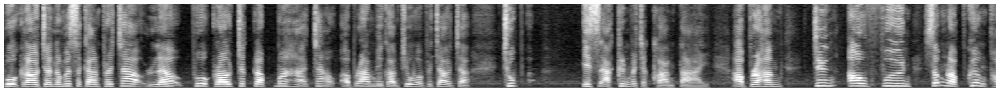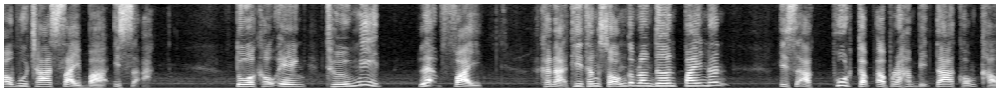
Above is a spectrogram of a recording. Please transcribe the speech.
พวกเราจะนมัสการพระเจ้า แล้วพวกเราจะกลับมาหาเจ้า อับราฮัมมีความเชื่อว่าพระเจ้าจะชุบอิสอักขึ้นมาจากความตาย อับราฮัมจึงเอาฟืนสำหรับเครื่องเผาบูชาใส่บาอิสอักตัวเขาเองถือมีดและไฟ ขณะที่ทั้งสองกำลังเดินไปนั้น อิสอักพูดกับอับราฮัมบิดาของเขา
